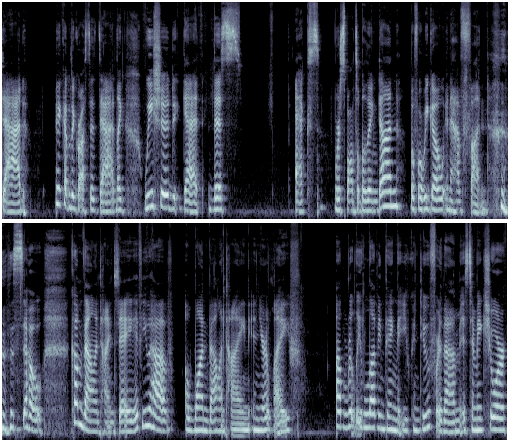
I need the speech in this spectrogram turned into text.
dad. It comes across as dad. Like, we should get this X responsible thing done before we go and have fun. so, come Valentine's Day, if you have a one Valentine in your life, a really loving thing that you can do for them is to make sure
